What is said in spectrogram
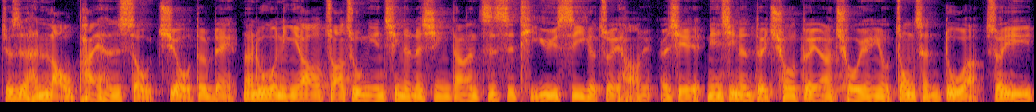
就是很老派、很守旧，对不对？那如果你要抓住年轻人的心，当然支持体育。是一个最好，而且年轻人对球队啊、球员有忠诚度啊，所以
